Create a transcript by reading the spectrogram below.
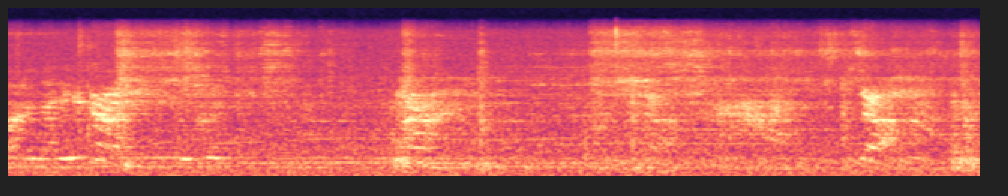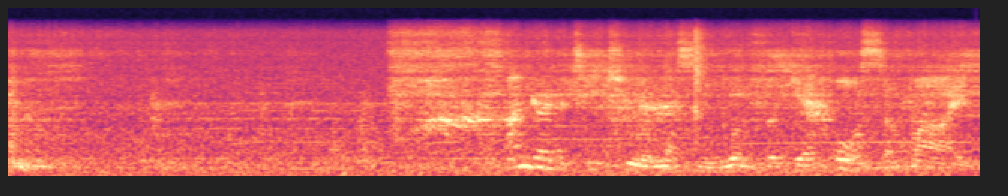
automatic start. I'm going to teach you a lesson you won't forget or survive.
